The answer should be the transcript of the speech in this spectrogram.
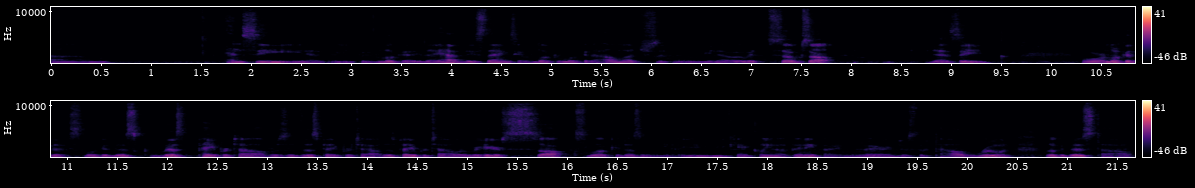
Um, and see, you know, you look at they have these things. Know, look, look at how much you know it soaks up. Yeah, see. Or look at this. Look at this. This paper towel versus this paper towel. This paper towel over here sucks. Look, it doesn't. You know, you, you can't clean up anything there. And Just the towel's ruined. Look at this towel.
